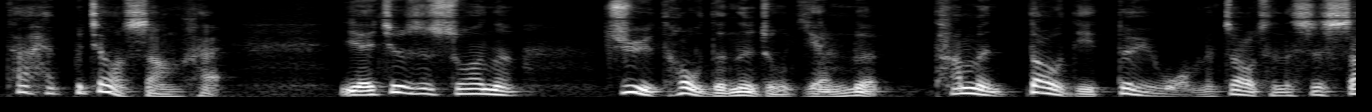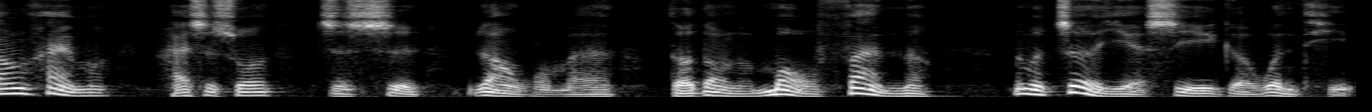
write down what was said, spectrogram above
它还不叫伤害，也就是说呢，剧透的那种言论，他们到底对我们造成的是伤害吗？还是说只是让我们得到了冒犯呢？那么这也是一个问题。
